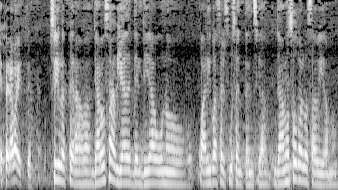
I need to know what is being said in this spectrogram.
¿Esperaba esto? Sí, lo esperaba. Ya lo sabía desde el día uno cuál iba a ser su sentencia. Ya nosotros lo sabíamos.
